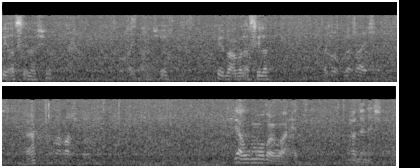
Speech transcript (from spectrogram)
في أسئلة الشيخ طيب. الشيخ في بعض الأسئلة؟ طيب. ها؟ لا هو موضوع واحد. غدا إن شاء الله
